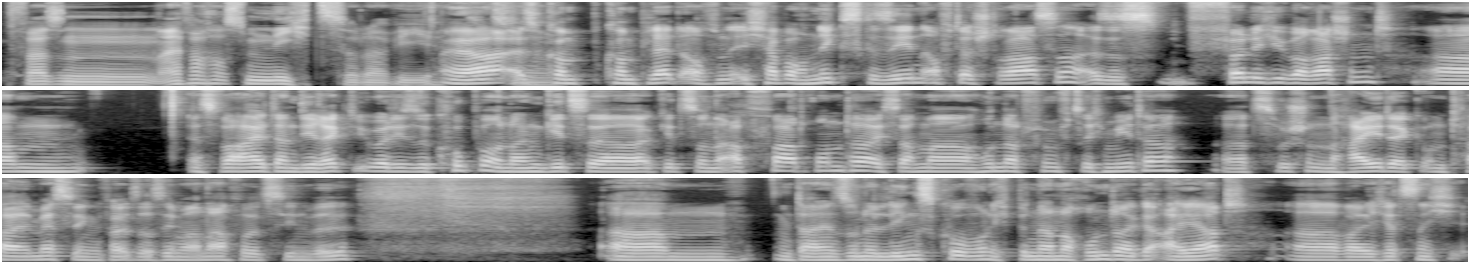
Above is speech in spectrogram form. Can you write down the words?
es war so ein, einfach aus dem Nichts, oder wie? Ja, So. also kom komplett auf. Ich habe auch nichts gesehen auf der Straße. Also es ist völlig überraschend. Ähm, es war halt dann direkt über diese Kuppe und dann geht's ja geht's so eine Abfahrt runter. Ich sag mal 150 Meter äh, zwischen Heideck und Teilmessing, falls das jemand nachvollziehen will. Ähm, und dann so eine Linkskurve und ich bin dann noch runtergeeiert, äh, weil ich jetzt nicht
